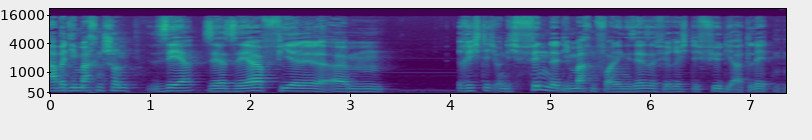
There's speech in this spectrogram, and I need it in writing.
Aber die machen schon sehr, sehr, sehr viel ähm, richtig und ich finde, die machen vor allen Dingen sehr, sehr viel richtig für die Athleten.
